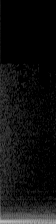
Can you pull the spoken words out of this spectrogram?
you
